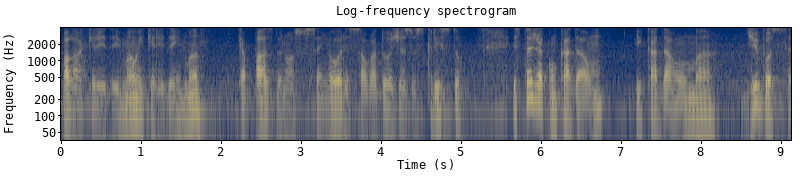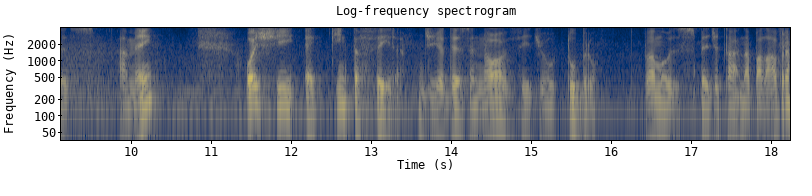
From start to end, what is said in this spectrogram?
Olá, querido irmão e querida irmã, que a paz do nosso Senhor e Salvador Jesus Cristo esteja com cada um e cada uma de vocês. Amém? Hoje é quinta-feira, dia 19 de outubro. Vamos meditar na palavra?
